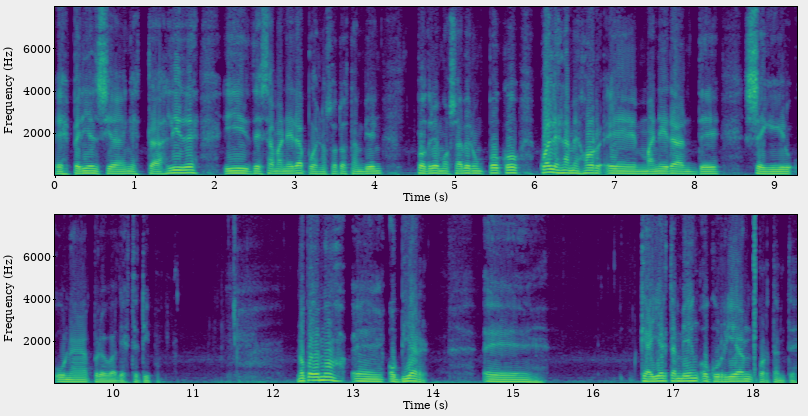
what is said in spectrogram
experiencia en estas lides y de esa manera pues nosotros también podremos saber un poco cuál es la mejor manera de seguir una prueba de este tipo. No podemos eh, obviar eh, que ayer también ocurrían importantes.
